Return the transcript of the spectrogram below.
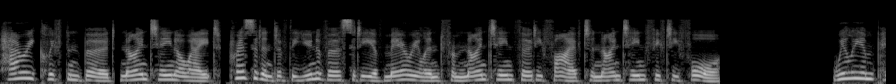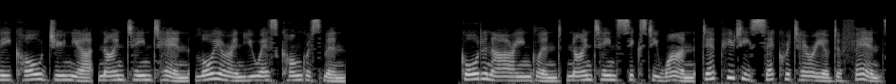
Harry Clifton Byrd 1908, president of the University of Maryland from 1935 to 1954 William P. Cole, Jr. 1910, lawyer and U.S. congressman Gordon R. England 1961, Deputy Secretary of Defense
